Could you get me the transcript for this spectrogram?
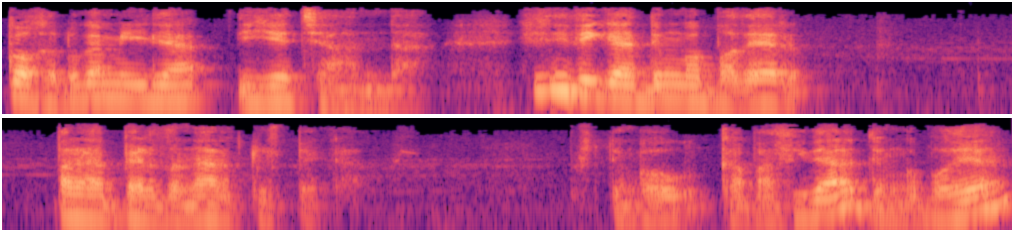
coge tu camilla y echa a andar. ¿Qué significa que tengo poder para perdonar tus pecados? Pues tengo capacidad, tengo poder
